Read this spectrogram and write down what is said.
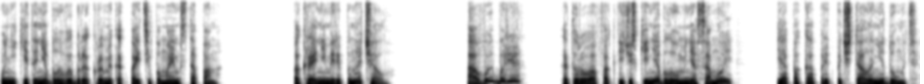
У Никиты не было выбора, кроме как пойти по моим стопам. По крайней мере, поначалу. О выборе, которого фактически не было у меня самой, я пока предпочитала не думать.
